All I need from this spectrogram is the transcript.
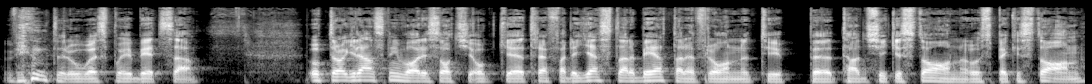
vinter-OS på Ibiza. Uppdrag granskning var i Sochi och eh, träffade gästarbetare från typ eh, Tadzjikistan och Uzbekistan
